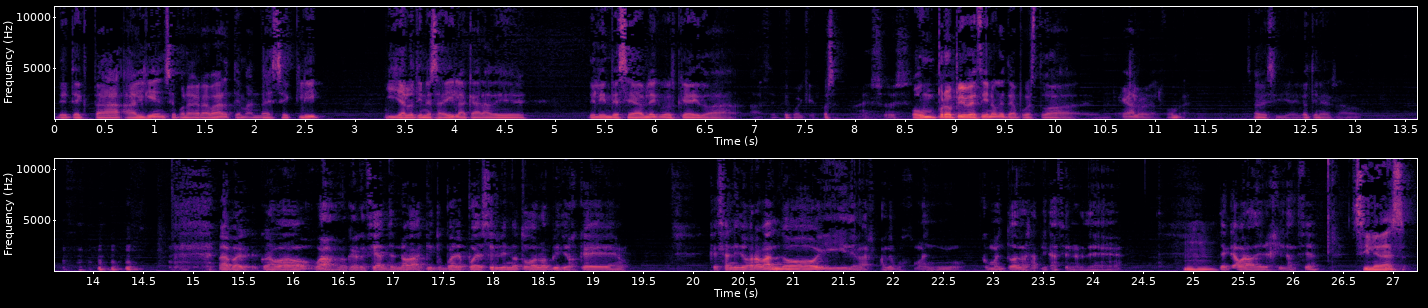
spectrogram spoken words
detecta a alguien, se pone a grabar, te manda ese clip y ya lo tienes ahí, la cara de, del indeseable pues, que ha ido a, a hacerte cualquier cosa. Eso es. O un propio vecino que te ha puesto a- un regalo en la alfombra. ¿Sabes? Y ahí lo tienes grabado. Pues, bueno, lo que decía antes, ¿no? Aquí tú puedes, puedes ir viendo todos los vídeos que, que se han ido grabando y demás, ¿vale? Pues como en, como en todas las aplicaciones de, de cámara de vigilancia. Si le das,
